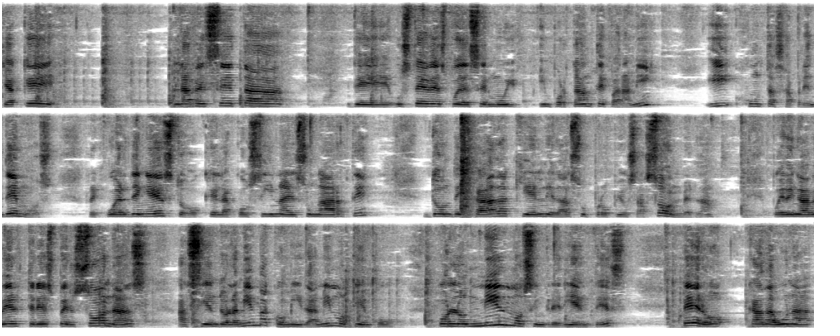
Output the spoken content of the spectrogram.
Ya que la receta de ustedes puede ser muy importante para mí y juntas aprendemos. Recuerden esto, que la cocina es un arte donde cada quien le da su propio sazón, ¿verdad? Pueden haber tres personas haciendo la misma comida al mismo tiempo, con los mismos ingredientes, pero cada una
